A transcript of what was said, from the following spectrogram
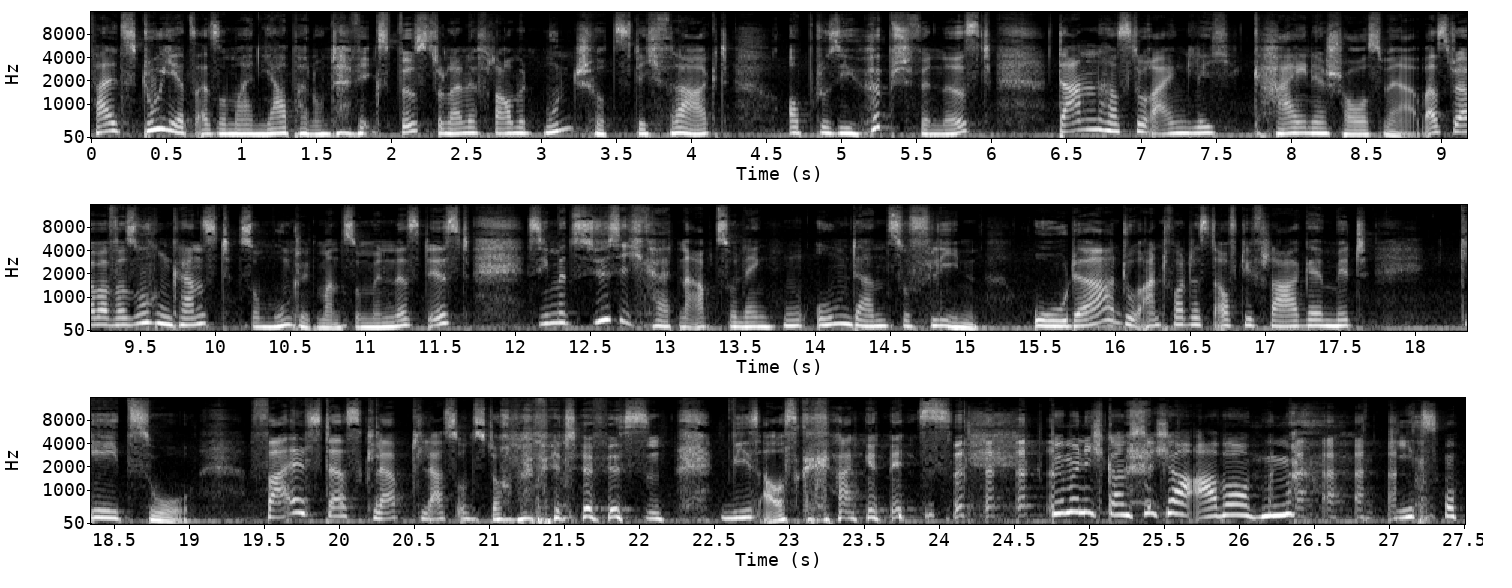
Falls du jetzt also mal in Japan unterwegs bist und eine Frau mit Mundschutz dich fragt, ob du sie hübsch findest, dann hast du eigentlich keine Chance mehr. Was du aber versuchen kannst, so munkelt man zumindest, ist, sie mit Süßigkeiten abzulenken, um dann zu fliehen. Oder du antwortest auf die Frage mit geht so. Falls das klappt, lass uns doch mal bitte wissen, wie es ausgegangen ist. Bin mir nicht ganz sicher, aber hm, geht so.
